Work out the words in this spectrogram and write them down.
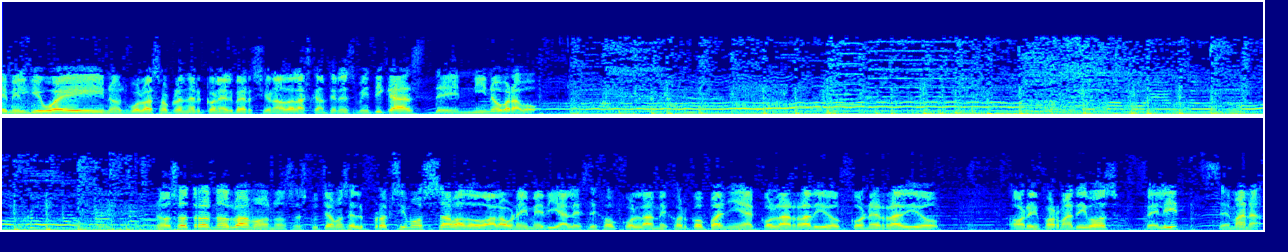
Milky Way nos vuelve a sorprender con el versionado de las canciones míticas de Nino Bravo. Nosotros nos vamos, nos escuchamos el próximo sábado a la una y media. Les dejo con la mejor compañía, con la radio, con el radio. Ahora informativos, feliz semana.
